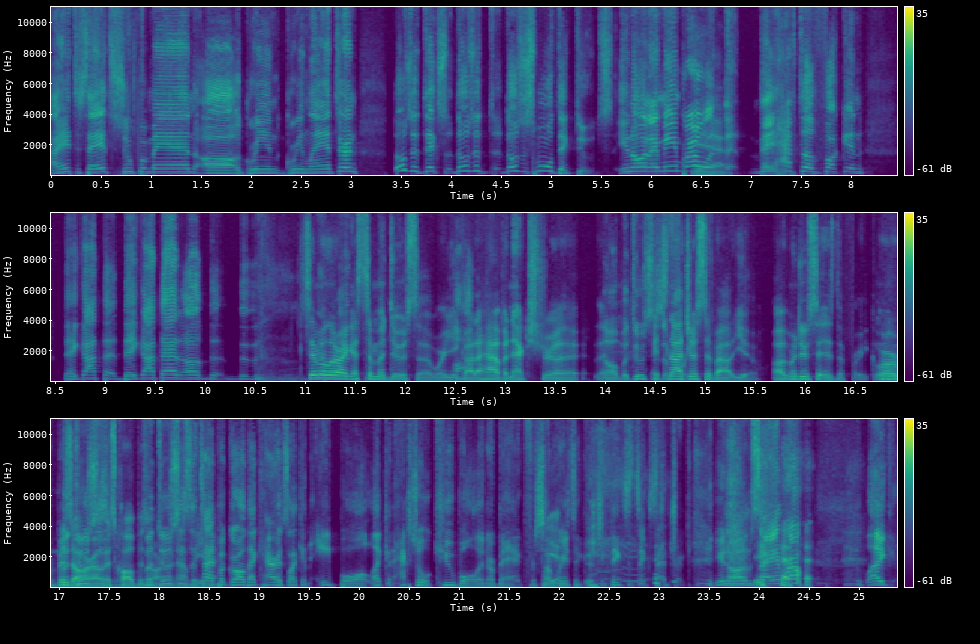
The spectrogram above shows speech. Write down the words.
I hate to say it. Superman, uh, Green Green Lantern. Those are dicks. Those are those are small dick dudes. You know what I mean, bro? Yeah. They have to fucking. They got that. They got that. Uh, the, the, Similar, I guess, to Medusa, where you Uh-huh. gotta have an extra. no, Medusa. it's not just about you. Uh, Medusa is the freak, or Bizarro. Medusa's- It's called Bizarro. Medusa's now, the type yeah. of girl that carries like an eight ball, like an actual cue ball in her bag for some Yeah. reason because she thinks it's eccentric. You know what I'm saying, bro? Like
